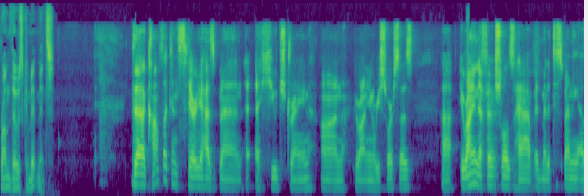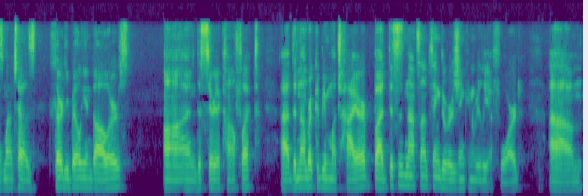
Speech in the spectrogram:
from those commitments? The conflict in Syria has been a, huge drain on Iranian resources. Uh, Iranian officials have admitted to spending as much as $30 billion on the Syria conflict. Uh, the number could be much higher, but this is not something the regime can really afford um,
